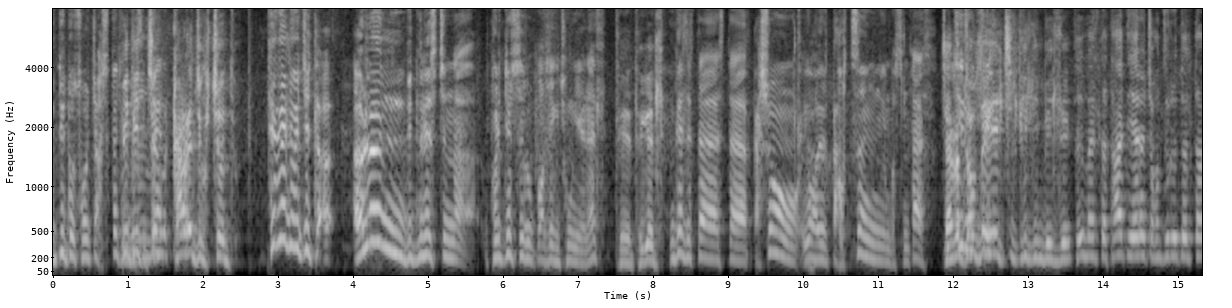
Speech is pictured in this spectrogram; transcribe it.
өдөд бол сууж явах хэрэгтэй. Бид энэ чинь гаргаж өгчөөд Тэгэл үеж оройн биднээс чинь продюсер болъё гэж хүн яриа л. тий тэгэл Ингээл та та гашуун юу хоёр давхцсан юм болсон да. жаргал зовлон ээлжилтгэл юм бэлээ. Тийм байл да. Таад яриа жоохон зөрөөдөл да.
